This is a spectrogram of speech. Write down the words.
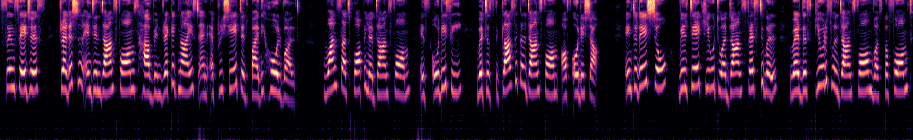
Since ages, traditional Indian dance forms have been recognized and appreciated by the whole world. One such popular dance form is Odissi, which is the classical dance form of Odisha. In today's show, we'll take you to a dance festival where this beautiful dance form was performed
